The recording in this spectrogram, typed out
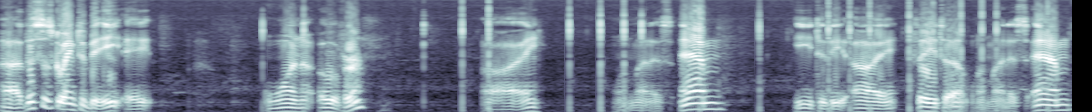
uh, this is going to be a 1 over i 1 minus m e to the i theta 1 minus m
